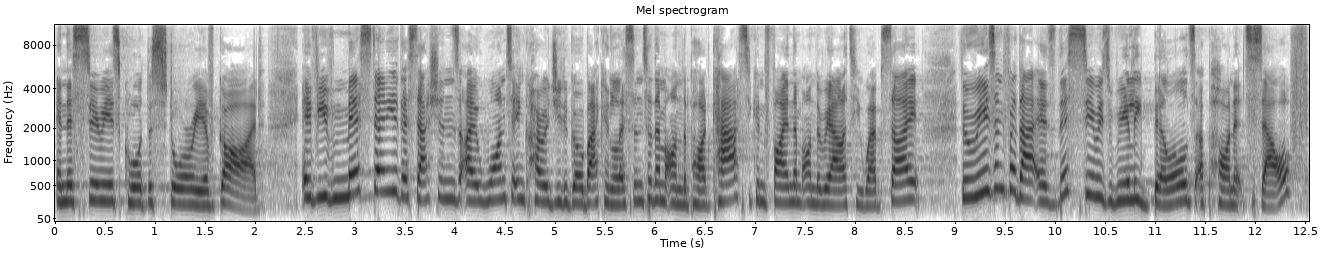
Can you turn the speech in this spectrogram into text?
in this series called The Story of God. If you've missed any of the sessions, I want to encourage you to go back and listen to them on the podcast. You can find them on the Reality website. The reason for that is this series really builds upon itself.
